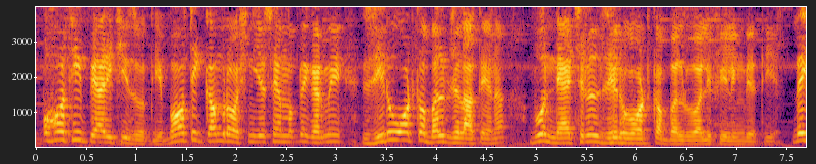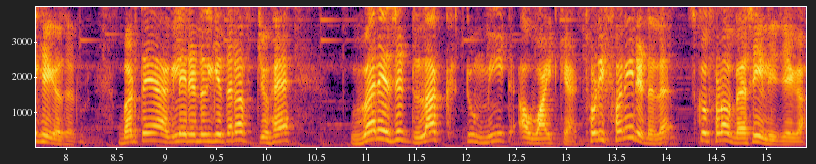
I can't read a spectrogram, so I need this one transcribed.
बहुत ही प्यारी चीज़ होती है, बहुत ही कम रोशनी, जैसे हम अपने घर में ज़ीरो वॉट का बल्ब जलाते हैं ना, वो नेचुरल ज़ीरो वॉट का बल्ब वाली फीलिंग देती है। देखिएगा ज़रूर। बढ़ते हैं अगले रिडल की तरफ़, जो है when is it luck to meet a white cat थोड़ी फनी रिडल है उसको थोड़ा वैसे ही लीजिएगा।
